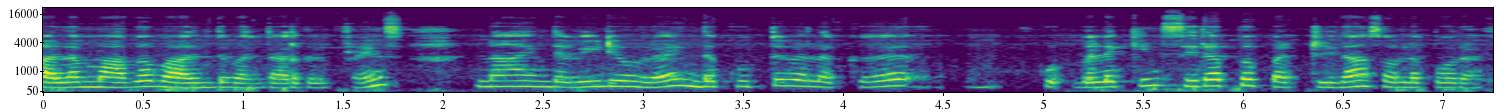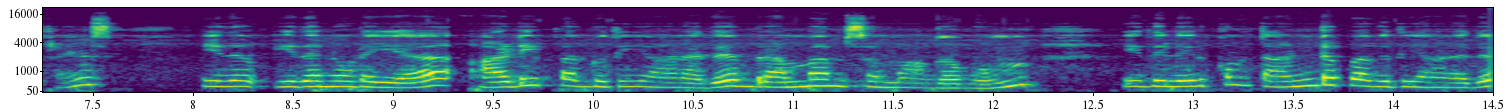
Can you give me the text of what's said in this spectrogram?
வளமாக வாழ்ந்து வந்தார்கள் ஃப்ரெண்ட்ஸ் நான் இந்த வீடியோவில் இந்த குத்து விளக்கு விளக்கின் சிறப்பு பற்றி தான் சொல்ல போகிறேன் ஃப்ரெண்ட்ஸ் இது இதனுடைய அடிப்பகுதியானது பிரம்மம்சமாகவும் இதில் இருக்கும் தண்டு பகுதியானது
